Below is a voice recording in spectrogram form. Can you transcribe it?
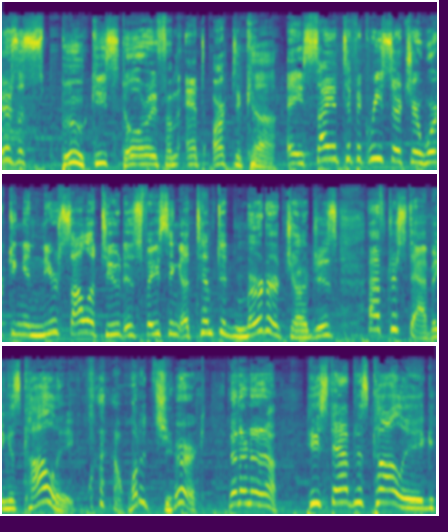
Here's a spooky story from Antarctica. A scientific researcher working in near solitude is facing attempted murder charges after stabbing his colleague. Wow, what a jerk. No, no, no, no. He stabbed his colleague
